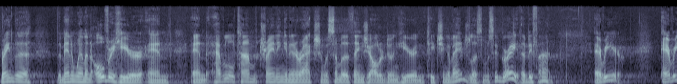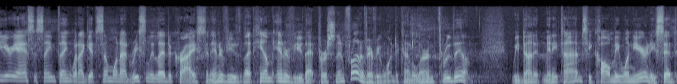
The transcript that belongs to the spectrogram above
bring the, the men and women over here and, and have a little time of training and interaction with some of the things y'all are doing here and teaching evangelism? I said, Great, that'd be fine. Every year. Every year he asked the same thing would I get someone I'd recently led to Christ and interview, let him interview that person in front of everyone to kind of learn through them? We'd done it many times. He called me one year and he said,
